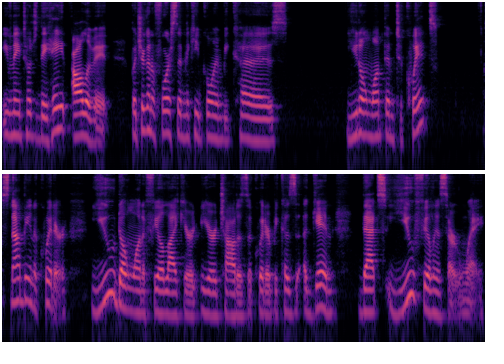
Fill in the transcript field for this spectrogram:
even they told you they hate all of it, but you're going to force them to keep going because you don't want them to quit. It's not being a quitter. You don't want to feel like your your child is a quitter because again, that's you feeling a certain way.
